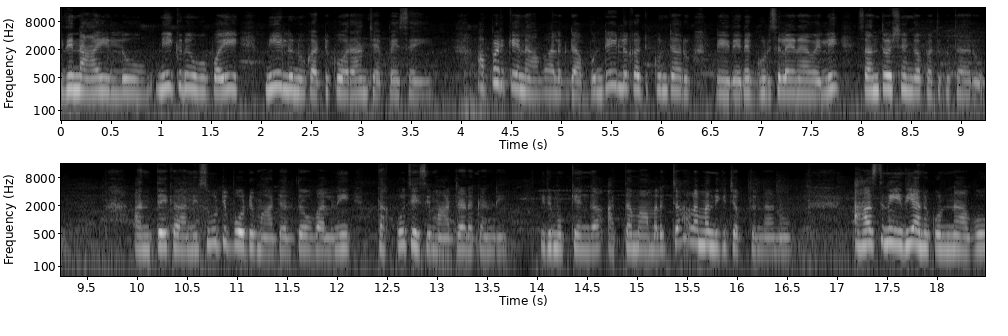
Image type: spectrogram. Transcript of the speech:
ఇది నా ఇల్లు నీకు నువ్వు పోయి నీ ఇల్లు నువ్వు కట్టుకోరా అని చెప్పేసాయి. అప్పటికైనా వాళ్ళకి డబ్బుంటే ఇల్లు కట్టుకుంటారు. లేదైనా గుడిసెలైనా వెళ్ళి సంతోషంగా బతుకుతారు. అంతేకాని సూటిపోటి మాటలతో వాళ్ళని తక్కువ చేసి మాట్లాడకండి. ఇది ముఖ్యంగా అత్త మామలకు చాలామందికి చెప్తున్నాను. ఆస్తిని ఇది అనుకున్నావు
